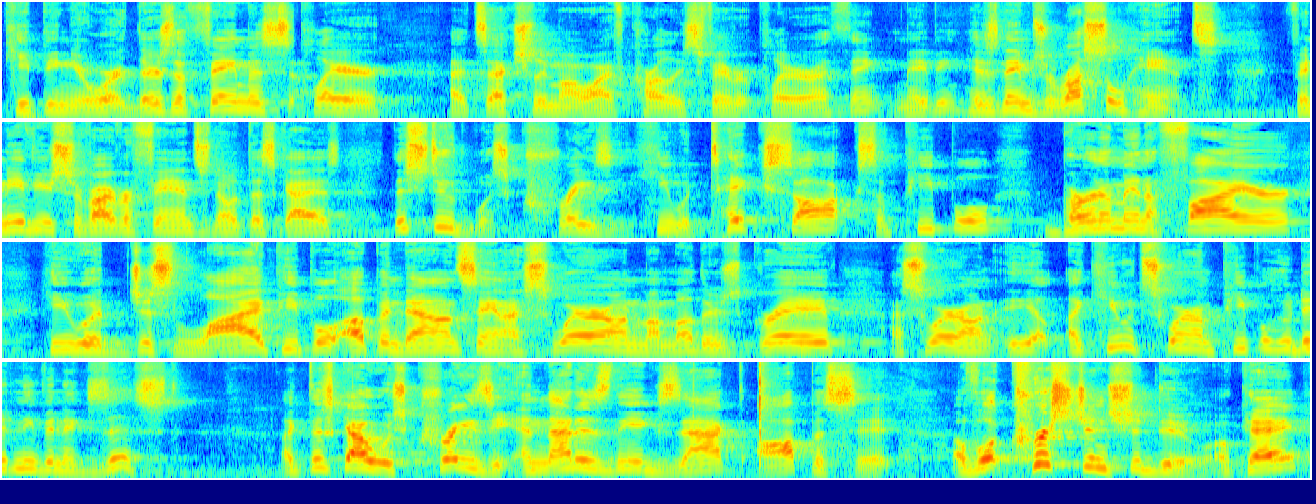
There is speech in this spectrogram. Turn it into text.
keeping your word. There's a famous player, it's actually my wife Carly's favorite player, I think, maybe. His name's Russell Hantz. If any of you Survivor fans know what this guy is, this dude was crazy. He would take socks of people, burn them in a fire. He would just lie people up and down, saying, I swear on my mother's grave. I swear on, like, he would swear on people who didn't even exist. Like, this guy was crazy. And that is the exact opposite of what Christians should do, okay?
